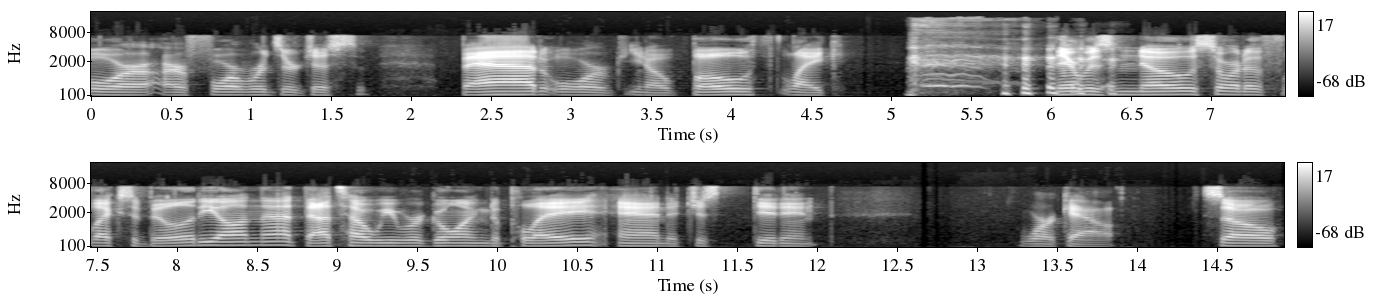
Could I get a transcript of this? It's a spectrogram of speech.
or our forwards are just bad or, you know, both like there was no sort of flexibility on that. That's how we were going to play, and it just didn't work out. So,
